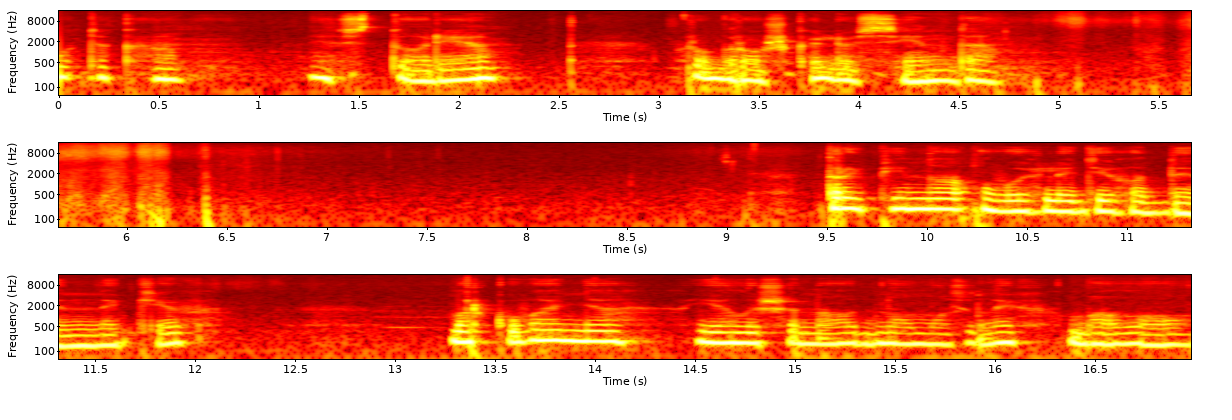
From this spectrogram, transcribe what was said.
Отака історія про брошки Люсінда. Три піна у вигляді годинників. Маркування є лише на одному з них балоу.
